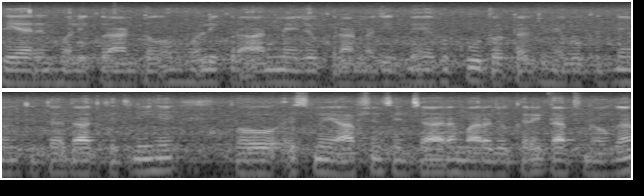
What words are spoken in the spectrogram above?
there in holy Quran تو ہولی قرآن میں جو قرآن مجید میں رکو ٹوٹل جو ہے وہ کتنے ان کی تعداد کتنی ہے؟ تو اس میں آپشن سے چار، ہمارا جو کریکٹ آپشن ہوگا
